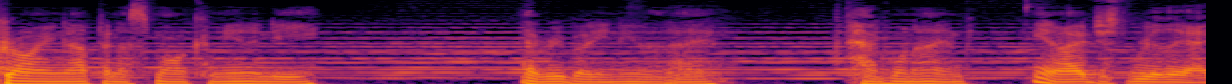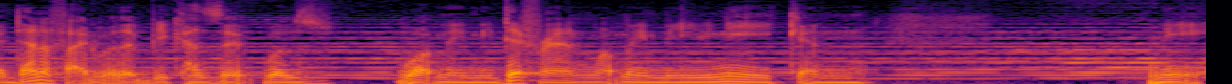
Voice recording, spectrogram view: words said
Growing up in a small community, everybody knew that I had one eye. You know, I just really identified with it because it was what made me different, what made me unique and me.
